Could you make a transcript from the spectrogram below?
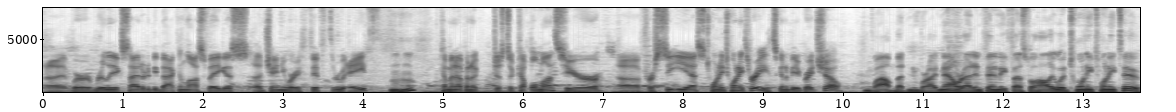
uh, we're really excited to be back in Las Vegas uh, January 5th through 8th. Mm-hmm. Coming up in a, just a couple months here uh, for CES 2023. It's going to be a great show. Wow, but right now we're at Infinity Festival Hollywood 2022.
